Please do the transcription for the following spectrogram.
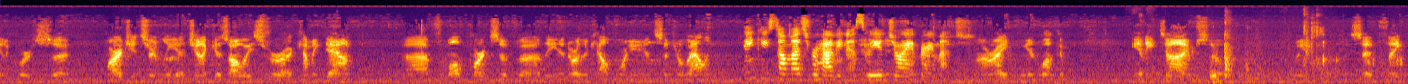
and of course uh, Margie, and certainly uh, Jenica, as always, for uh, coming down uh, from all parts of uh, the Northern California and Central Valley. Thank you so much for having us. We enjoy it very much. All right, and welcome anytime. So we said thank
